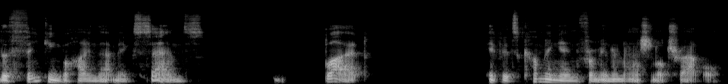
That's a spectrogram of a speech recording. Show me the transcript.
the thinking behind that makes sense but if it's coming in from international travel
